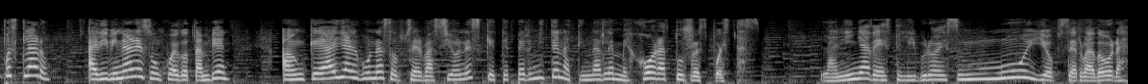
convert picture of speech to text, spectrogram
pues claro, adivinar es un juego también, aunque hay algunas observaciones que te permiten atinarle mejor a tus respuestas. La niña de este libro es muy observadora.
